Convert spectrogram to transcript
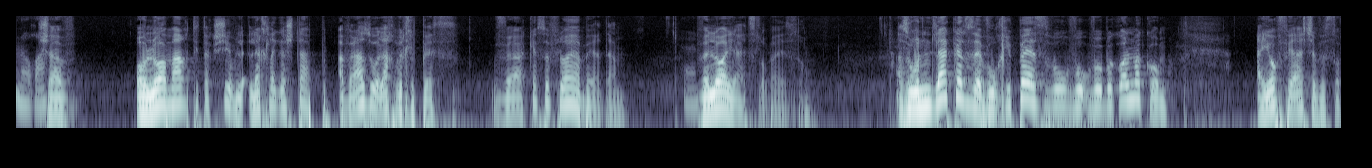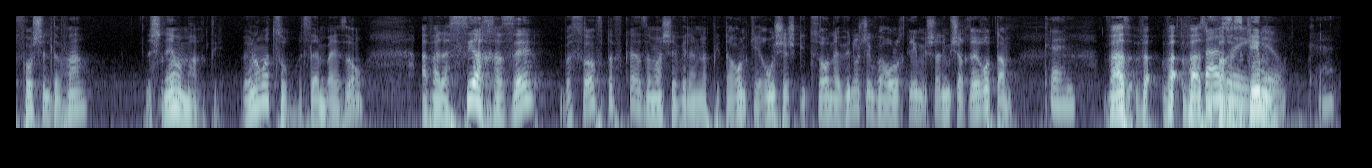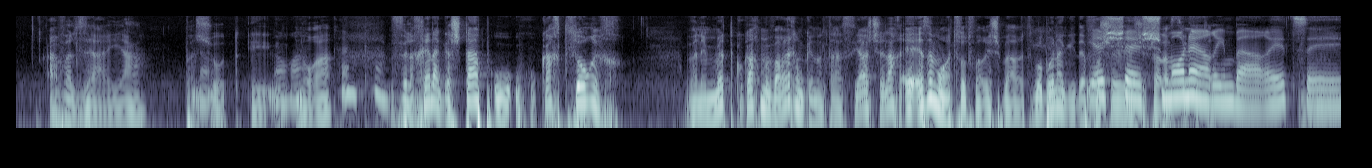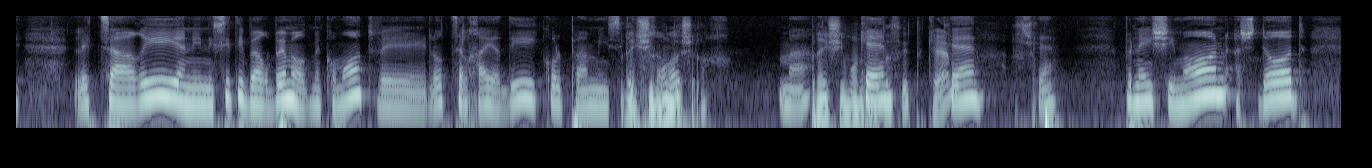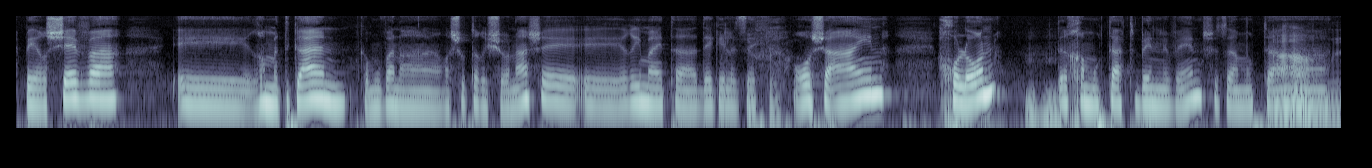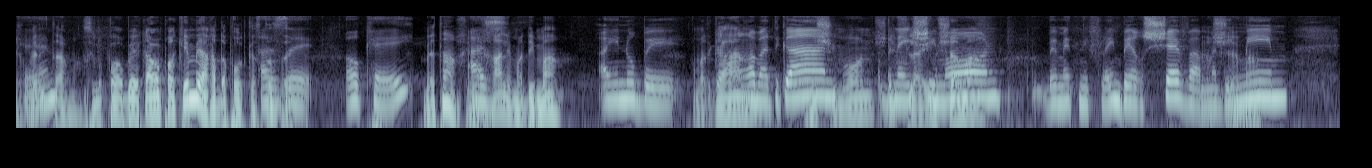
נורא. עכשיו, או לא אמרתי, תקשיב, לך לגשת"פ. אבל אז הוא הלך וחיפש, והכסף לא היה בידם, כן. ולא היה אצלו באזור. אז הוא נדלק על זה, והוא חיפש, והוא, והוא, והוא בכל מקום. היופי היה שבסופו של דבר, לשניהם אמרתי, והם לא מצאו אצלם באזור, אבל השיח הזה, בסוף דווקא זה מה שהביא להם לפתרון, כי הראו שיש קיצון, הבינו שהם כבר הולכים, שאני משחרר אותם. כן. ואז, ו, ו, ואז הם כבר הסכימו. כן. אבל זה היה פשוט אה, נורא. נורא. כן, כן. ולכן הגשת"פ הוא, הוא כל כך צורך. ואני באמת כל כך מברך גם כן על התעשייה שלך. א- איזה מועצות כבר יש בארץ? בוא, בוא נגיד, איפה ש- יש אה, את שמונה. ערים בארץ. אה, לצערי, אני ניסיתי בהרבה מאוד מקומות, ולא צלחה ידי כל פעם מסיבות בני שמעון זה אחרות. שלך? מה? בני שמעון כן. את עשית? כן? כן, אז שאפו. כן. בני שמעון, אשדוד, באר שבע, אה, רמת גן, כמובן הרשות הראשונה שהרימה את הדגל הזה, יפה. ראש העין, חולון, דרך עמותת בין לבין, שזו עמותה, אה, כן. איתם. עשינו פה הרבה, כמה פרקים ביחד בפודקאסט אז הזה. אה, אוקיי, בטח, היא אז- מיכל, מדהימה. היינו רמת גן, ברמת גן, בני שמעון, בני. שמעון, באמת נפלאים, באר שבע, באר שבע. מדהימים,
